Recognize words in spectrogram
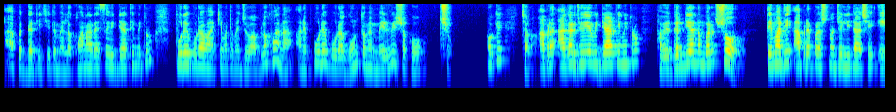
આ પદ્ધતિથી તમે લખવાના રહેશે, વિદ્યાર્થી મિત્રો. પૂરેપૂરા વાક્યમાં તમે જવાબ લખવાના અને પૂરેપૂરા ગુણ તમે મેળવી શકો છો. ઓકે? ચાલો, આપણે આગળ જોઈએ વિદ્યાર્થી મિત્રો. હવે ગદ્ય નંબર સોળ. તેમાંથી આપણે પ્રશ્ન જે લીધા છે એ,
